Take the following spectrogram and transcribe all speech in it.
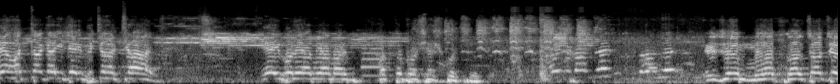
এই হত্যাকারীদের বিচার চাই। এই বলে আমি আমার বক্তব্য শেষ করছি। এই যে মব কালচার যে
